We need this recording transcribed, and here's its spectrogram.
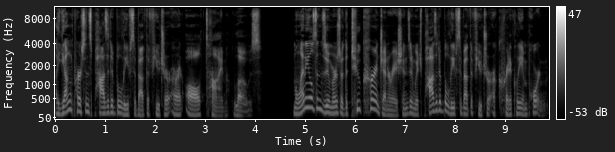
A young person's positive beliefs about the future are at all time lows. Millennials and Zoomers are the two current generations in which positive beliefs about the future are critically important.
